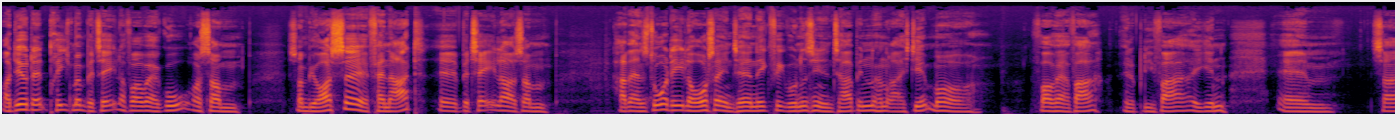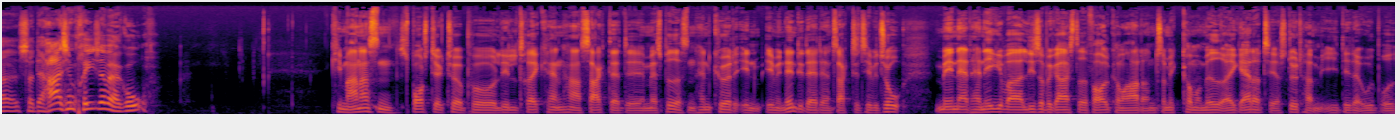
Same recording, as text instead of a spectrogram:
Og det er jo den pris, man betaler for at være god, og som, som jo også øh, Fanart betaler, og som har været en stor del af årsagen til, at han ikke fik vundet sin etape, inden han rejste hjem og for at være far, eller blive far igen. Øhm, så, så det har sin pris at være god. Kim Andersen, sportsdirektør på Lille Træk, han har sagt, at øh, Mads Pedersen han kørte en eminent i dag, det han sagt til TV2, men at han ikke var lige så begejstret for holdkammeraterne, som ikke kommer med og ikke er der til at støtte ham i det der udbrud.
